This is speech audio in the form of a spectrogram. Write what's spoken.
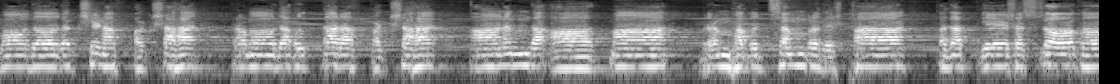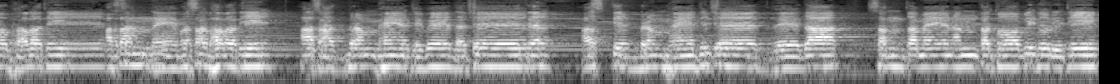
मोदो दक्षिणः पक्षः प्रमोद उत्तरः पक्षः आनन्द आत्मा ब्रह्मपुच्छम् प्रतिष्ठा तदप्येष श्लोको भवति। असन्नेव स भवति। असद्ब्रह्मेति वेद चेत्। अस्ति ब्रह्मेति चेद्वेद सन्तमेनन्ततोऽपि दुरिति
